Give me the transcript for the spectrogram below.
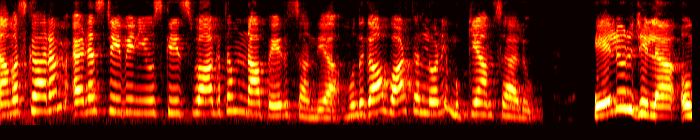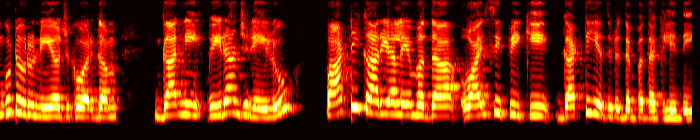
నమస్కారం. ఎన్ఎస్టీవీ న్యూస్కి స్వాగతం. నా పేరు సంధ్య. ముందుగా వార్తల్లోని ముఖ్యాంశాలు. ఏలూరు జిల్లా ఒంగుటూరు నియోజకవర్గం గన్ని వీరాంజనేయులు పార్టీ కార్యాలయం వద్ద వైసీపీకి గట్టి ఎదురు దెబ్బ తగిలింది.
